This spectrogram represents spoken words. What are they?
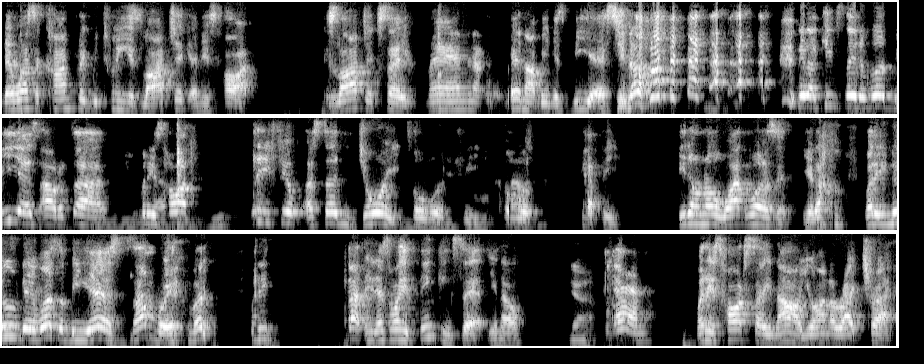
there was a conflict between his logic and his heart. His logic say, "Man, better not be this BS," you know. then I keep saying the word BS all the time. But his heart, he feel a certain joy toward me, toward Peppi. He don't know what was it, you know, but he knew there was a BS somewhere. But but he, but that's why his thinking set, you know. Yeah. And but his heart say, "No, you're on the right track."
